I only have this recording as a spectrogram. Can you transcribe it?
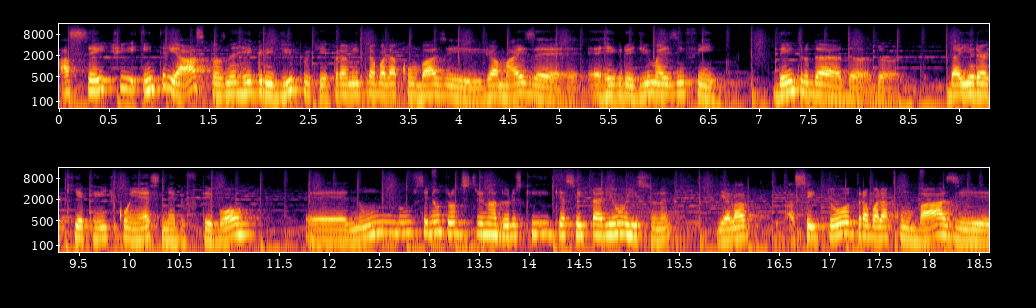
aceite, entre aspas, né, regredir, porque para mim trabalhar com base jamais é, é regredir, mas enfim, dentro da, da, da, da, hierarquia que a gente conhece né, do futebol, é, não, não seriam todos os treinadores que, que aceitariam isso, né? E ela aceitou trabalhar com base.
